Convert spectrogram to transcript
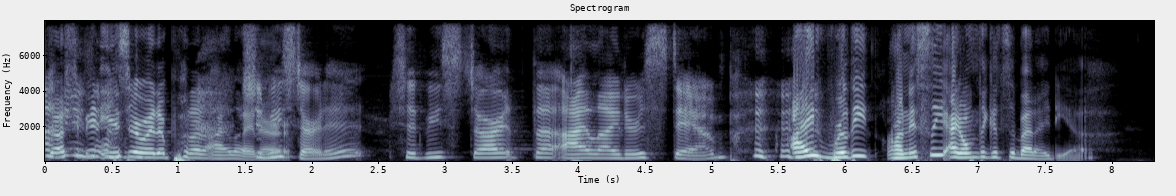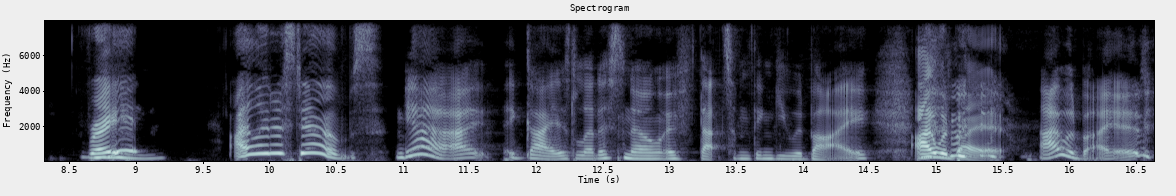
There has to be an easier way to put on eyeliner. Should we start it? Should we start the eyeliner stamp? I really honestly I don't think it's a bad idea. Right? Mhm. Eyeliner stamps. Yeah, I, guys, let us know if that's something you would buy. I would buy it. I would buy it.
